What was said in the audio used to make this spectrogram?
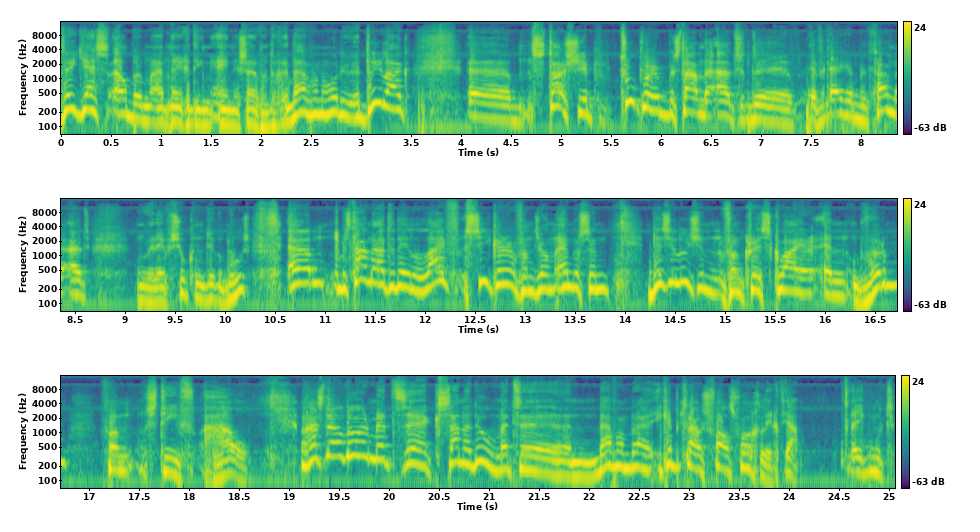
The Yes Album uit 1971. En daarvan hoorde u het drieluik. ehm Starship Trooper bestaande uit de... Even kijken, bestaande uit... Moet weer even zoeken natuurlijk op de hoes. Ehm, bestaande uit de delen Life Seeker van John Anderson. Disillusion van Chris Squire en Worm van Steve Howe. We gaan snel door met eh, Xanadu. Met, eh, daarvan, draai- ik heb het trouwens vals voorgelicht, ja. Ik moet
